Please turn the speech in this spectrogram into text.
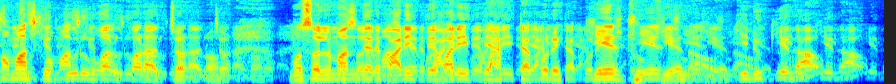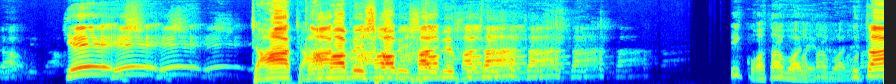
সমাজকে দুর্বল করার জন্য। মুসলমানদের বাড়িতে বাড়িতে একটা করে কেস ঢুকিয়ে দাও। কি ঢুকিয়ে দাও? কেস। যা কামাবে সব ঢালবে এই কথা বলে। কোথা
